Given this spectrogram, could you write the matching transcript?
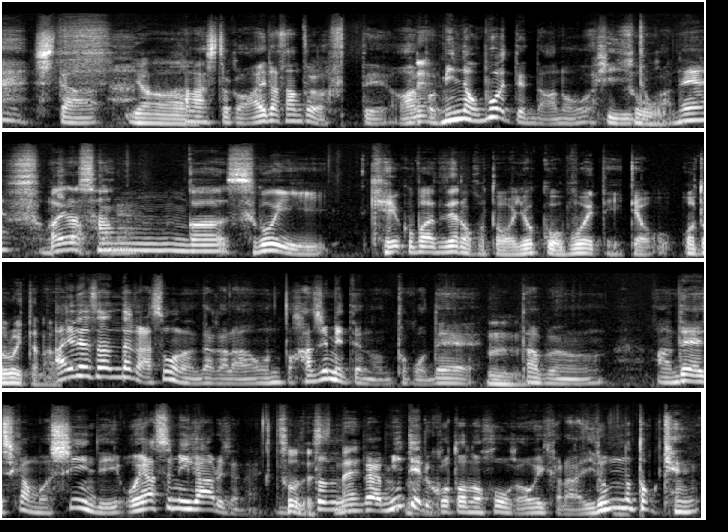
した話とかを相田さんとか振ってあやっぱみんな覚えてんだあの日とかね。相田さんがすごい稽古場でのことをよく覚えていてお驚いたな。相田さんだからそうなんだ。から本当初めてのとこで、うん。多分あでしかもシーンでお休みがあるじゃない。そうですね。だから見てることの方が多いから、いろんなとこけん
